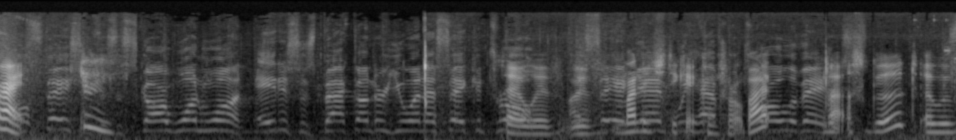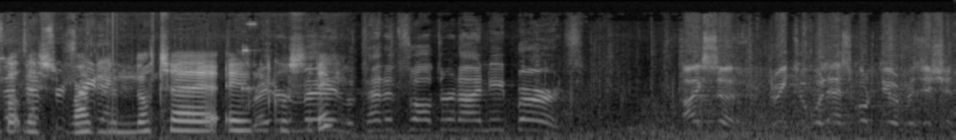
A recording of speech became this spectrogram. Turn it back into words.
Right. All stations, this is Scar 1-1. Is back under UNSA control. So we've we've managed again, to get have control back. That's good. And we've got this Ragnanutter in Ready to custody. Aye, sir. 3-2 will escort to your position.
